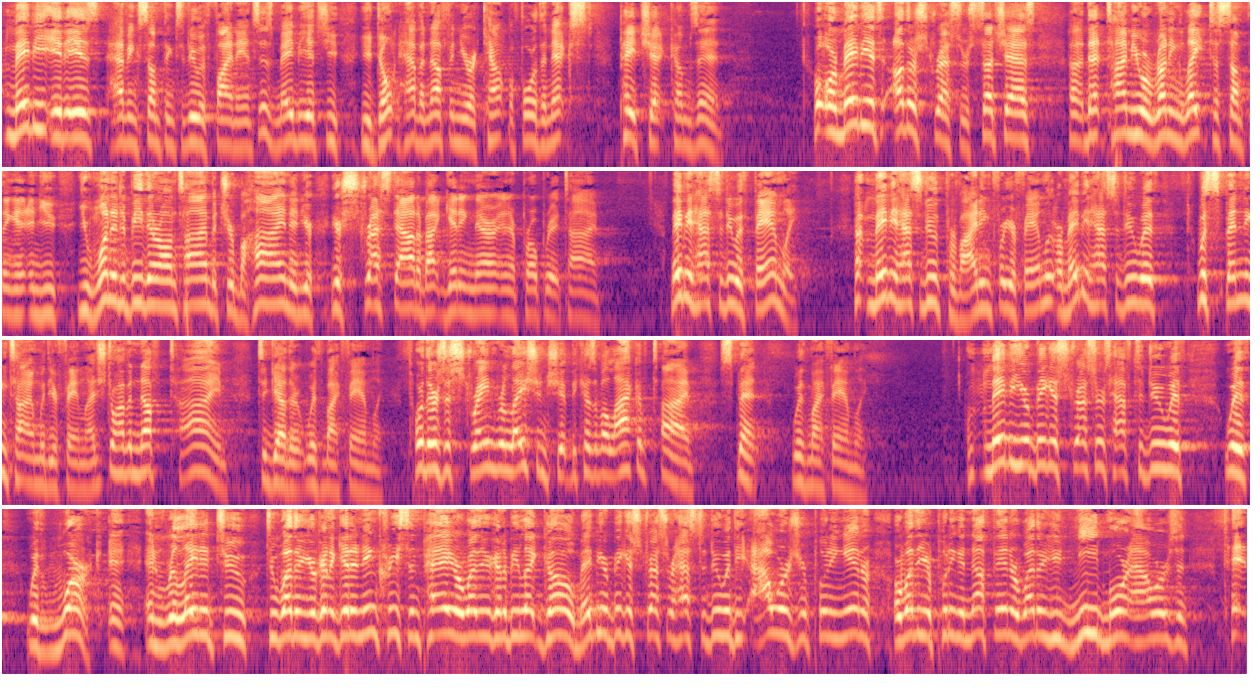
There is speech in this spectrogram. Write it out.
Maybe it is having something to do with finances. Maybe it's you, you don't have enough in your account before the next paycheck comes in. Or maybe it's other stressors, such as uh, that time you were running late to something and you, you wanted to be there on time, but you're behind and you're, you're stressed out about getting there in appropriate time. Maybe it has to do with family. Uh, maybe it has to do with providing for your family, or maybe it has to do with, with spending time with your family. I just don't have enough time together with my family. Or there's a strained relationship because of a lack of time spent with my family. Maybe your biggest stressors have to do with, with, with work and, and related to, to whether you're going to get an increase in pay or whether you're going to be let go. Maybe your biggest stressor has to do with the hours you're putting in or, or whether you're putting enough in or whether you need more hours. And,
